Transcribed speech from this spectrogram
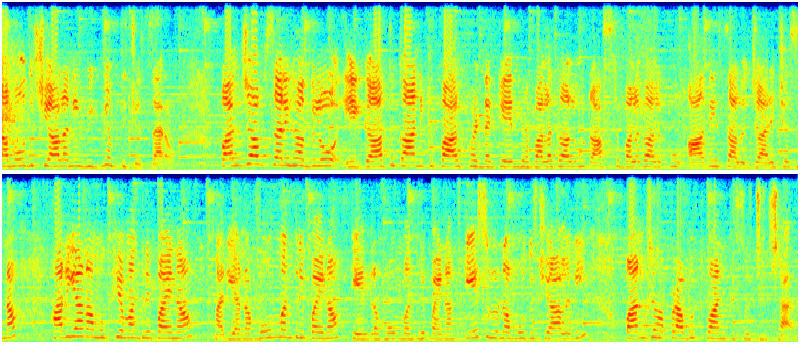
నమోదు చేయాలని విజ్ఞప్తి చేశారు. పంజాబ్ సరిహద్దులో ఈ ఘాతుకానికి పాల్పడిన కేంద్ర బలగాలు రాష్ట్ర బలగాలకు ఆదేశాలు జారీ చేసిన హర్యానా ముఖ్యమంత్రి పైన హర్యానా హోంమంత్రి పైన కేంద్ర హోంమంత్రి పైన కేసులు నమోదు చేయాలని పంజాబ్ ప్రభుత్వానికి సూచించారు.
